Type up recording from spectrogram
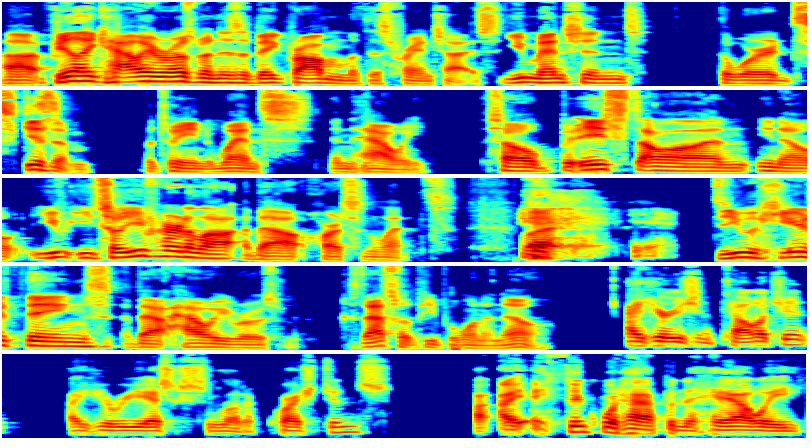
uh, feel like Howie Roseman is a big problem with this franchise. You mentioned the word schism between Wentz and Howie. So based on you know you so you've heard a lot about Carson Wentz, but yeah. do you hear things about Howie Roseman? because that's what people want to know. I hear he's intelligent. I hear he asks a lot of questions. I, I think what happened to Howie,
